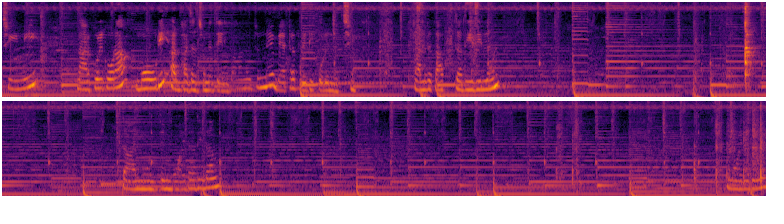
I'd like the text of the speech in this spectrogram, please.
চিনি, নারকেল কোড়া, মৌরি আর ভাজার জন্য তেল। বানানোর জন্য ব্যাটার রেডি করে নিচ্ছি। তালের কাপটা দিয়ে দিলাম। মধ্যে ময়দা দিলাম। ময়দা দিলাম।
